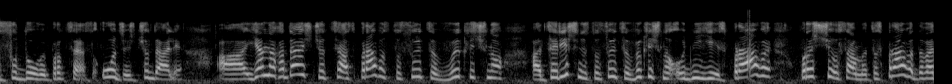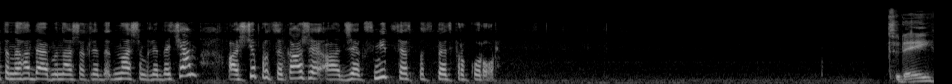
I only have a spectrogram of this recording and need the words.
судовий процес. Отже, що далі? А я нагадаю, що ця справа стосується виключно, а це рішення стосується виключно однієї справи. Про що саме ця справа? Давайте нагадаємо наших нашим глядачам. А що про це каже а, Джек Сміт, це спец- спецпрокурор. Today.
